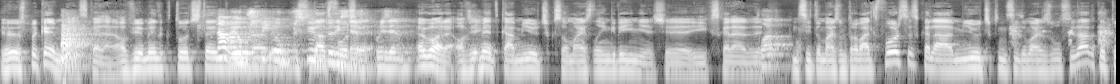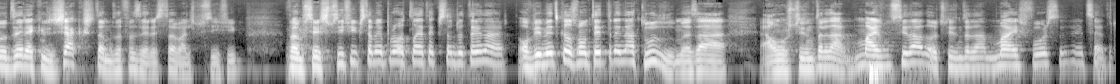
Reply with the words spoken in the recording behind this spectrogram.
Eu, expliquei mal, se calhar. Obviamente que todos têm. Não, eu percebi, eu percebi o que tu disseste, por exemplo. Agora, obviamente que há miúdos que são mais lingrinhas eh, e que se calhar eh, Claro. necessitam mais de um trabalho de força, se calhar há miúdos que necessitam mais de velocidade. O que eu estou a dizer é que já que estamos a fazer esse trabalho específico, vamos ser específicos também para o atleta que estamos a treinar. Obviamente que eles vão ter de treinar tudo, mas há, há uns que precisam treinar mais velocidade, outros precisam treinar mais força, etc.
